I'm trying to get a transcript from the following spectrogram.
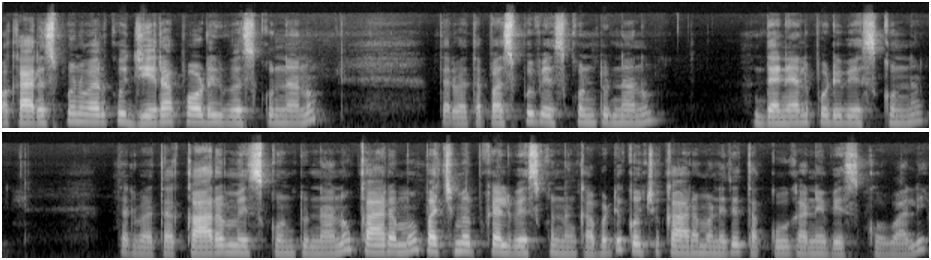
ఒక అర స్పూన్ వరకు జీరా పౌడర్ వేసుకున్నాను. తర్వాత పసుపు వేసుకుంటున్నాను. ధనియాల పొడి వేసుకున్నా. తర్వాత కారం వేసుకుంటున్నాను. కారము పచ్చిమిరపకాయలు వేసుకున్నాం కాబట్టి కొంచెం కారం అనేది తక్కువగానే వేసుకోవాలి.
